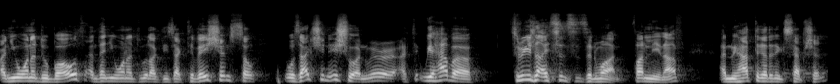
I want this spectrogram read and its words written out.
and you want to do both, and then you want to do like these activations. So it was actually an issue, and we were, I think we have a three licenses in one, funnily enough, and we had to get an exception.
